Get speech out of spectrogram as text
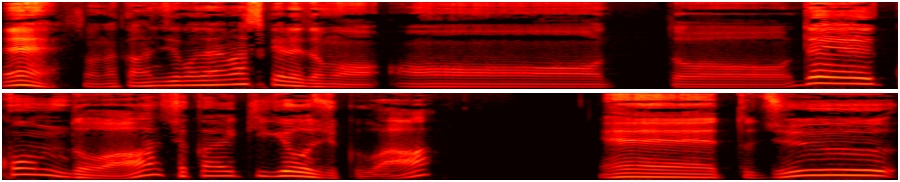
ええ、そんな感じでございますけれども、おーっと、で、今度は、社会企業塾は、えー、っと、十、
